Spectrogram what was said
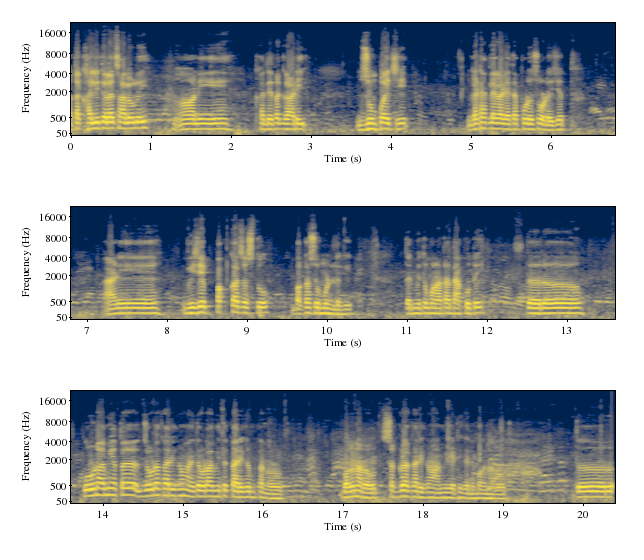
आता खाली त्याला चालवलं आहे आणि खाली आता गाडी झुंपायची. गटातल्या गाड्या आता पुढे सोडायच्यात. आणि विजय पक्काच असतो बकासूर म्हटलं की. तर मी तुम्हाला आता दाखवतोय. तर पूर्ण आम्ही आता जेवढा कार्यक्रम आहे तेवढा आम्ही इथं कार्यक्रम करणार आहोत. बघणार आहोत. सगळा कार्यक्रम आम्ही या ठिकाणी बघणार आहोत. तर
